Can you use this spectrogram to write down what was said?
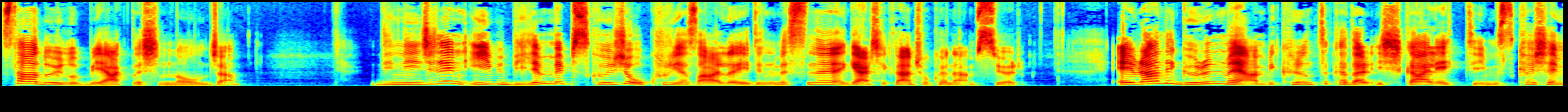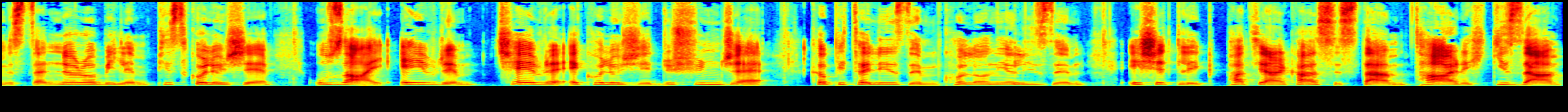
sağduyulu bir yaklaşımda olacağım dinleyicilerin iyi bir bilim ve psikoloji okur yazarlığı edinmesini gerçekten çok önemsiyorum. Evrende görünmeyen bir kırıntı kadar işgal ettiğimiz köşemizde nörobilim, psikoloji, uzay, evrim, çevre, ekoloji, düşünce, kapitalizm, kolonyalizm, eşitlik, patriarkal sistem, tarih, gizem,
